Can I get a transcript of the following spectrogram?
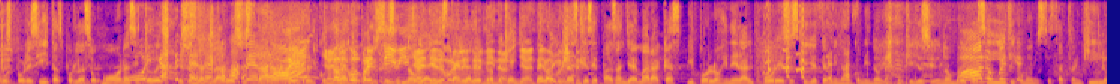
pues pobrecitas por las hormonas y todo eso. Eso está claro, eso está dentro del Ya contrato entiendo cuando usted es comprensible, novia, ya ahí está en la le letra pequeña. ya Pero hay unas que se pasan ya de maracas y por lo general por eso es que yo he terminado con mis novios, porque yo soy un hombre Ah, no, pues, pacífico, me gusta estar tranquilo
